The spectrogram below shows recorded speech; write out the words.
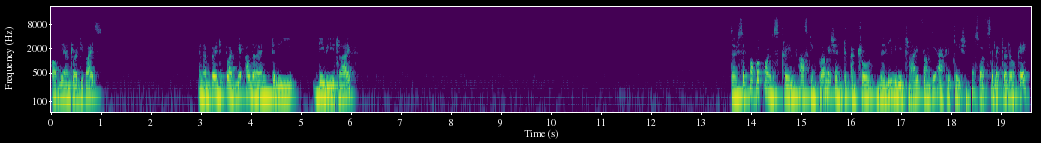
of the Android device. And I'm going to plug the other end to the DVD drive. There is a pop-up on the screen asking permission to control the DVD drive from the application. So I've selected OK.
